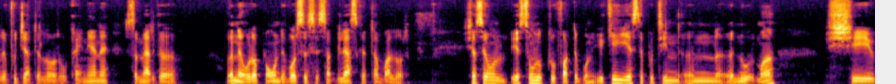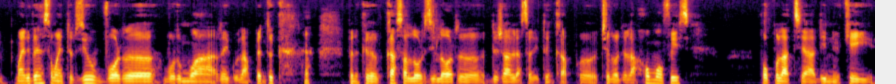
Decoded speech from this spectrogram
refugiatelor ucrainiene să meargă în Europa unde vor să se stabilească treaba lor. Și asta este un, este un lucru foarte bun. UK este puțin în, în urmă și mai devreme sau mai târziu vor, vor urma regula, pentru că, pentru că casa lor zilor deja le-a sărit în cap celor de la home office, populația din UK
